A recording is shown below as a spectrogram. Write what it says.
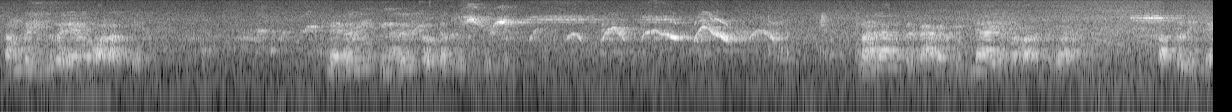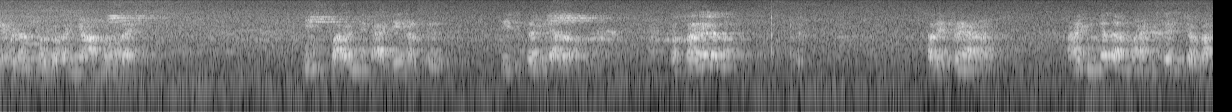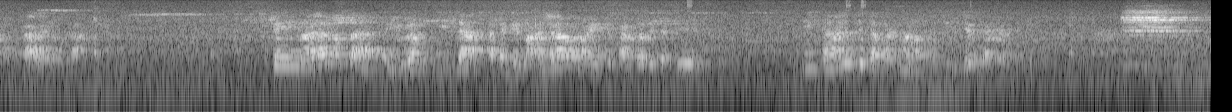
നമ്മുടെ ഇന്ന് വരെയുള്ള വളർച്ച നിലവിൽ നിലവിലൊക്കെ സൂക്ഷിക്കുന്നു നാലാമത്തെ കാലം ഇല്ല എന്ന് പറഞ്ഞു പോയ തത്വനിഷ്ഠ എവിടെ നിന്ന് തുടങ്ങിയ അന്ന് മുതൽ ഈ പറഞ്ഞ കാര്യങ്ങൾക്ക് തിരുത്തമില്ലാതെ സകലതും അതെപ്പോഴാണ് ആ യുഗധർമ്മം അനുസരിച്ചുള്ള കാലങ്ങൾക്കാണ് പക്ഷേ ഈ നാലാമത്തെ യുഗം ഇല്ല അല്ലെങ്കിൽ നാശനാമമായിട്ട് കണ്ടതിന്റെ പേര് ഈ കാലത്തിന്റെ നന്മ നമുക്ക് തിരിച്ചെടുക്കാൻ കഴിയും.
